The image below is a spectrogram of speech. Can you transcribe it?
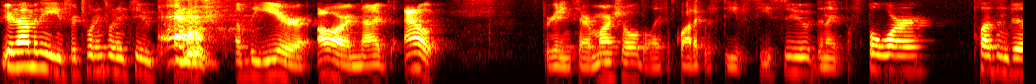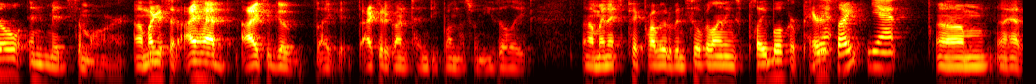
Your nominees for 2022 Cast of the Year are Knives Out, Forgetting Sarah Marshall, The Life Aquatic with Steve Zissou, The Night Before, Pleasantville, and Midsommar. Um, like I said, I had I could go like I could have gone ten deep on this one easily. Uh, my next pick probably would have been Silver Linings Playbook or Parasite. Yep. Um, I had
